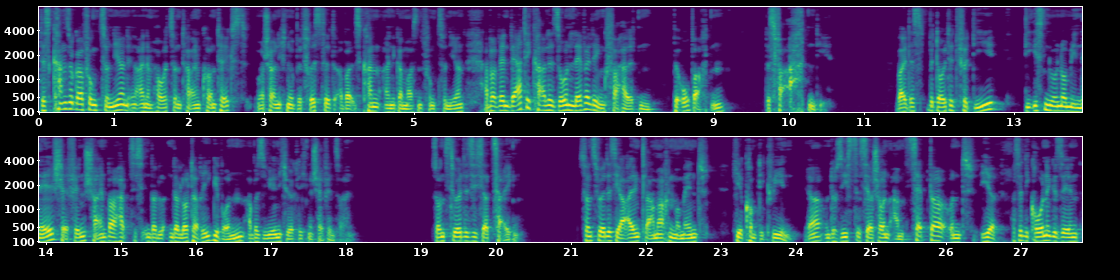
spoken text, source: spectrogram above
das kann sogar funktionieren in einem horizontalen Kontext, wahrscheinlich nur befristet, aber es kann einigermaßen funktionieren. Aber wenn Vertikale so ein Leveling-Verhalten beobachten, das verachten die. Weil das bedeutet für die, die ist nur nominell Chefin, scheinbar hat sie es in der, in der Lotterie gewonnen, aber sie will nicht wirklich eine Chefin sein. Sonst würde sie es ja zeigen. Sonst würde sie ja allen klar machen, Moment, hier kommt die Queen, ja, und du siehst es ja schon am Zepter und hier, hast du die Krone gesehen?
